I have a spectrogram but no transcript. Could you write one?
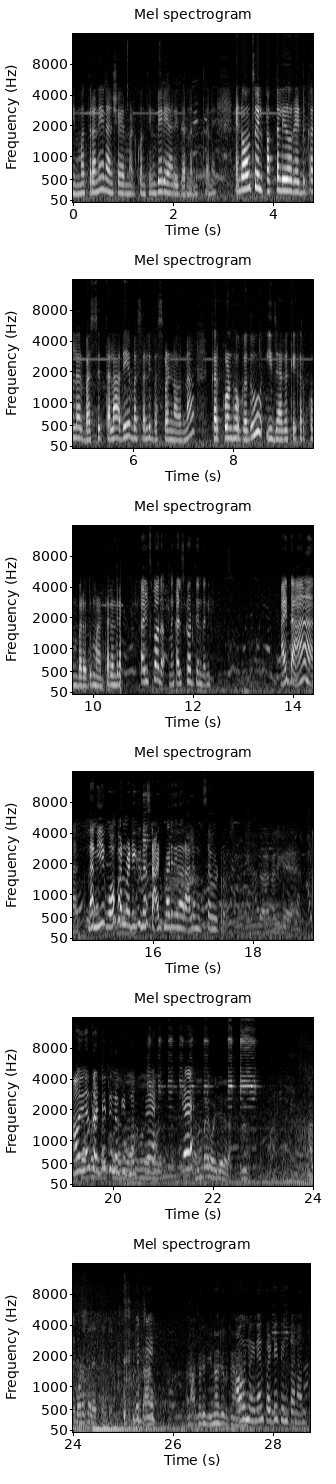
ನಿಮ್ಮ ಹತ್ರನೇ ನಾನು ಶೇರ್ ಮಾಡ್ಕೊತೀನಿ. ಬೇರೆ ಯಾರಿದ್ದಾರೆ ನನಗೆ ತಾನೆ ಆ್ಯಂಡ್ ಆಲ್ಸೋ ಇಲ್ಲಿ ಪಕ್ಕದಲ್ಲಿರೋ ರೆಡ್ ಕಲರ್ ಬಸ್ ಇತ್ತಲ್ಲ ಅದೇ ಬಸ್ಸಲ್ಲಿ ಬಸವಣ್ಣವ್ರನ್ನ ಕರ್ಕೊಂಡು ಹೋಗೋದು ಈ ಜಾಗಕ್ಕೆ ಕರ್ಕೊಂಬರೋದು ಮಾಡ್ತಾರೆ. ಅಂದರೆ ಕಳಿಸ್ಬೋದು. ನಾನು ಕಳ್ಸ್ಕೊಡ್ತೀನಿ ಬನ್ನಿ. ಆಯ್ತಾ? ನಾನು ಈಗ ಓಪನ್ ಮಾಡಿ ಈಗ ನಾನು ಸ್ಟಾರ್ಟ್ ಮಾಡಿದ್ದೀನಿ ಅವ್ರು ಆಲೇ ಮುಗಿಸೇ ಬಿಟ್ರು ಕಟ್ಟಿ ತಿನ್ನೋಕಿದ್ನ? ಏ ಏ. ಮುಂಬೈ ಹೋಗಿದ್ದೀರಲ್ಲ. ಬುಚ್ಚಿ ಅವನು ಇನ್ನೇನು ಕಡ್ಡಿ ತಿಂತಾನ ಅಂತ.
